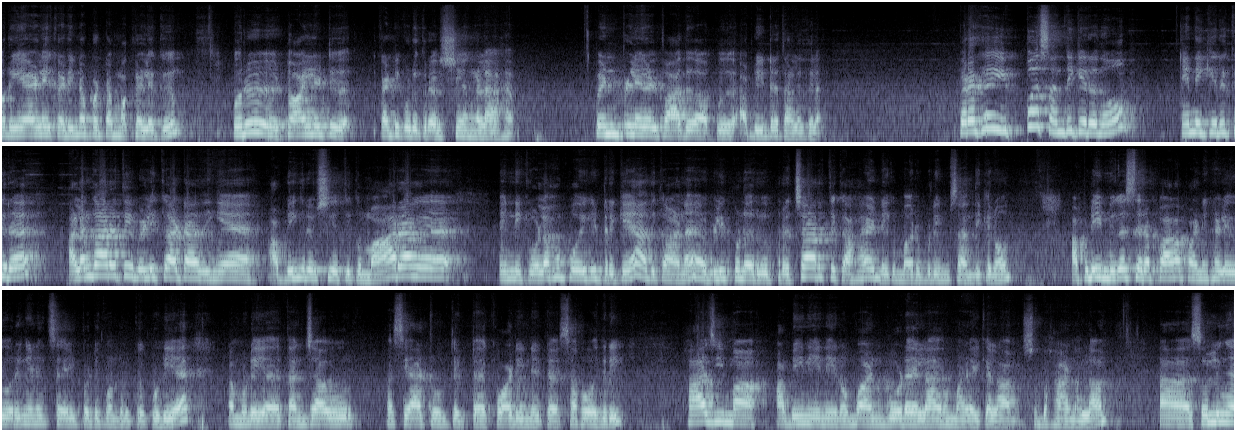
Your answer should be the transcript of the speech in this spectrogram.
ஒரு ஏழை கடினப்பட்ட மக்களுக்கு ஒரு டாய்லெட் கட்டி கொடுக்குற விஷயங்களாக. பெண் பிள்ளைகள் பாதுகாப்பு அப்படின்ற தளத்தில். பிறகு இப்போ சந்திக்கிறதும் இன்னைக்கு இருக்கிற அலங்காரத்தை வெளிக்காட்டாதீங்க அப்படிங்கிற விஷயத்துக்கு மாறாக இன்றைக்கி உலகம் போய்கிட்டு இருக்கே அதுக்கான விழிப்புணர்வு பிரச்சாரத்துக்காக இன்றைக்கி மறுபடியும் சந்திக்கிறோம். அப்படியே மிக சிறப்பாக பணிகளை ஒருங்கிணைந்து செயல்பட்டு கொண்டிருக்கக்கூடிய நம்முடைய தஞ்சாவூர் பசியாற்றும் திட்ட கோஆர்டினேட்டர் சகோதரி ஹாஜிமா அப்படின்னு என்னை ரொம்ப அன்போடு எல்லாரும் அழைக்கலாம். சுபஹானல்லாம் சொல்லுங்க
